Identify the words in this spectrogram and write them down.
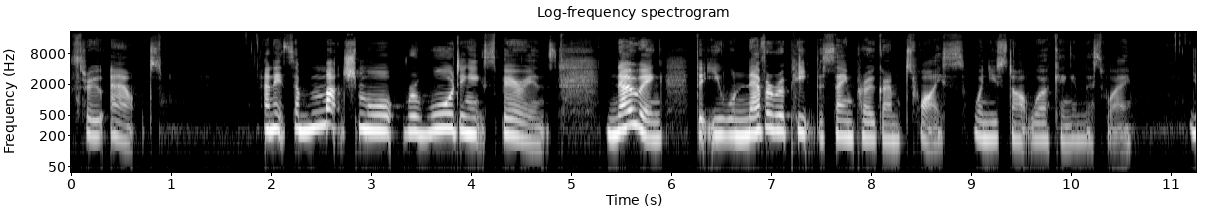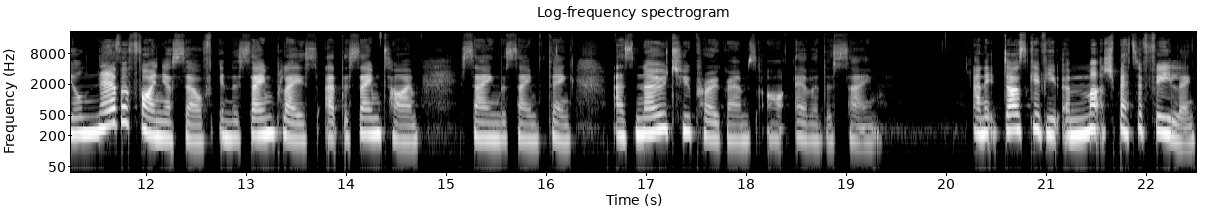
throughout. And it's a much more rewarding experience knowing that you will never repeat the same program twice when you start working in this way. You'll never find yourself in the same place at the same time saying the same thing, as no two programs are ever the same. And it does give you a much better feeling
